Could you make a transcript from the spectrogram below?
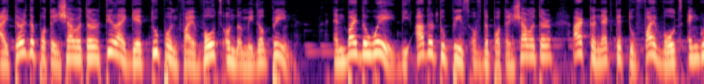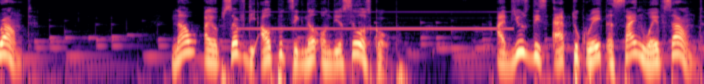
I turn the potentiometer till I get 2.5 volts on the middle pin. And by the way, the other two pins of the potentiometer are connected to 5 volts and ground. Now I observe the output signal on the oscilloscope. I've used this app to create a sine wave sound.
